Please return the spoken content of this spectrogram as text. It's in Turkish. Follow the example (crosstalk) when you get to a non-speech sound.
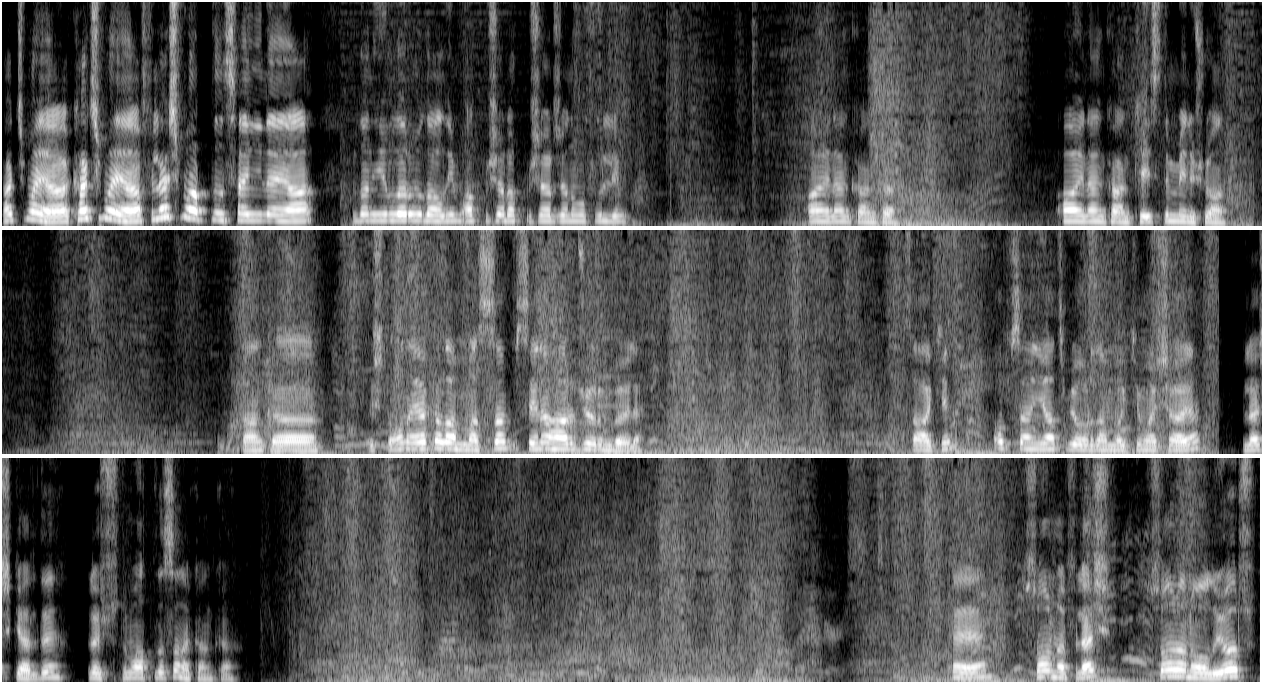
Kaçma ya kaçma ya. Flash mı attın sen yine ya? Buradan heal'larımı da alayım. 60'ar 60'ar canımı fullleyeyim. Aynen kanka. Aynen kanka. Kestin beni şu an. Kanka. İşte ona yakalanmazsam seni harcıyorum böyle. Sakin. Hop sen yat bir oradan bakayım aşağıya. Flash geldi. Flash üstüme atlasana kanka. Ee, sonra flash. Sonra ne oluyor?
